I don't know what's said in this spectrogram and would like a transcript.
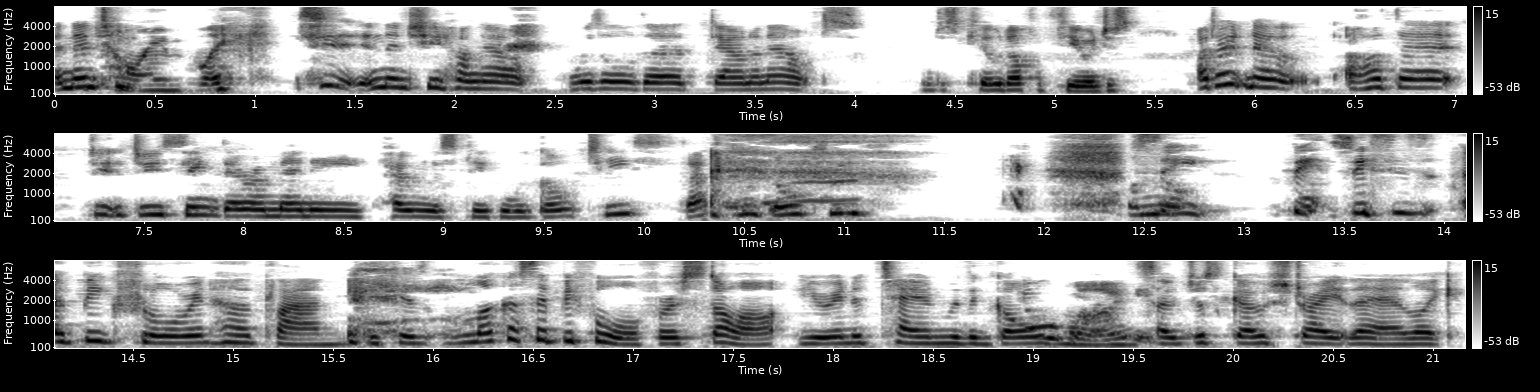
And then she, time. Like, she, and then she hung out with all the down and outs and just killed off a few and just. I don't know. Are there? Do, do you think there are many homeless people with gold teeth? That many gold teeth? I'm see, thi- this is a big flaw in her plan because, like I said before, for a start, you're in a town with a gold Gold mine, so just go straight there. Like,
